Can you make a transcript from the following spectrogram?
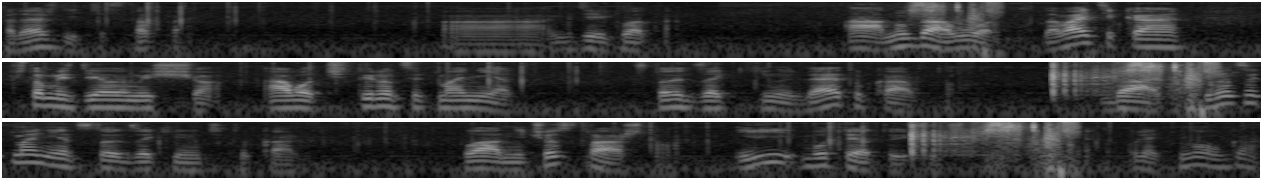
Подождите, стоп. А, где игла-то? А, ну да, вот. Давайте-ка, что мы сделаем еще? А, вот, 14 монет. Стоит закинуть, да, эту карту? Да, 14 монет стоит закинуть эту карту. Ладно, ничего страшного. И вот эту еще 14 монет. Блять, много.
